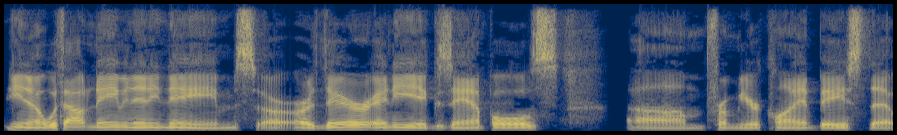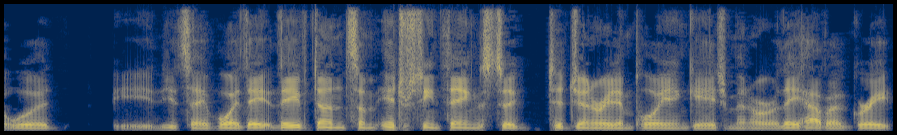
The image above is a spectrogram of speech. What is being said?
You know, without naming any names, are, are there any examples um, from your client base that would you'd say, boy, they they've done some interesting things to to generate employee engagement, or they have a great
